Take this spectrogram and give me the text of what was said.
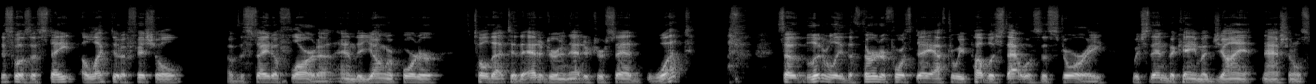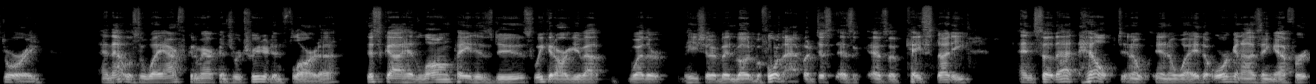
This was a state elected official of the state of Florida, and the young reporter told that to the editor, and the editor said, What? so, literally, the third or fourth day after we published, that was the story, which then became a giant national story. And that was the way African Americans were treated in Florida. This guy had long paid his dues. We could argue about whether he should have been voted before that, but just as a, as a case study. And so that helped in a, in a way the organizing effort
